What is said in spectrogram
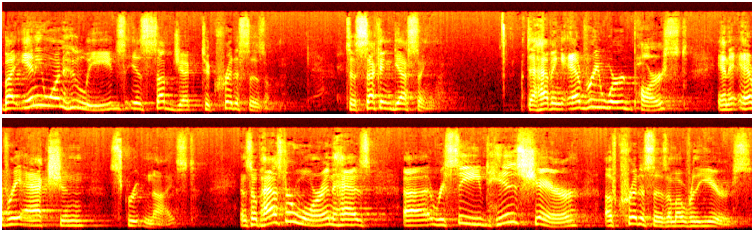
but anyone who leads is subject to criticism to second guessing, to having every word parsed and every action scrutinized. And so Pastor Warren has uh, received his share of criticism over the years.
